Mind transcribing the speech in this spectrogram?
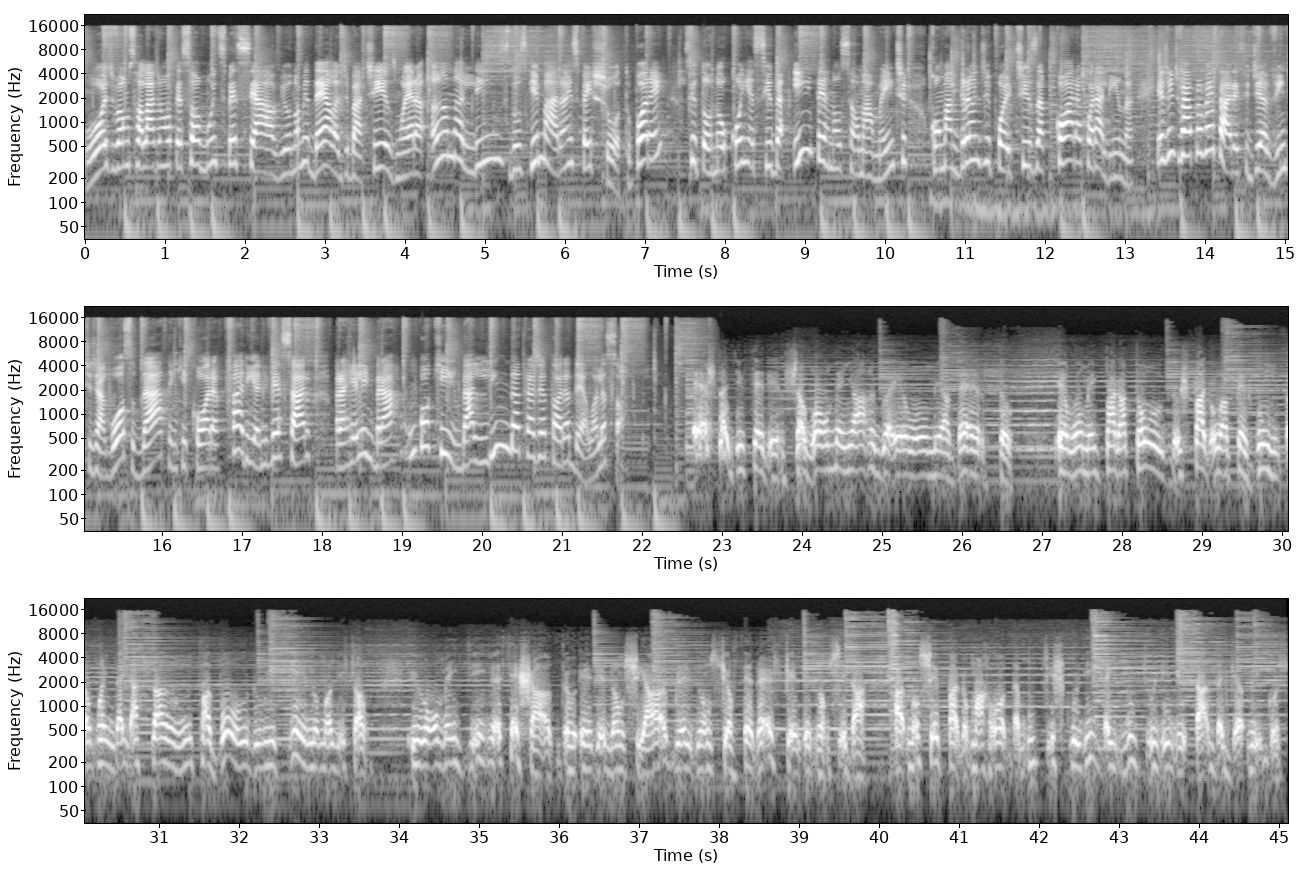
Hoje vamos falar de uma pessoa muito especial, viu? O nome dela de batismo era Ana Lins dos Guimarães Peixoto. Porém, se tornou conhecida internacionalmente como a grande poetisa Cora Coralina. E a gente vai aproveitar esse dia 20 de agosto, data em que Cora faria aniversário, para relembrar um pouquinho da linda trajetória dela. Olha só. Esta diferença, o homem água é o homem aberto é o homem para todos, para uma pergunta, uma indagação, um favor, um ensino, uma lição. E o homenzinho é fechado, ele não se abre, ele não se oferece, ele não se dá, a não ser para uma roda muito escolhida e muito limitada de amigos.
